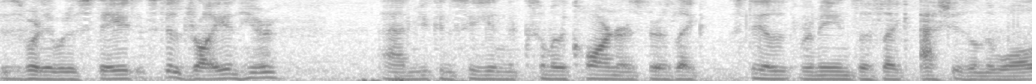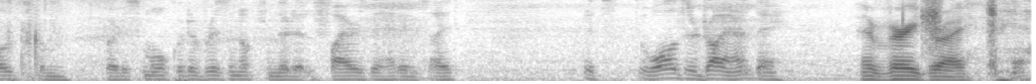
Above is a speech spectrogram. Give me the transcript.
this is where they would have stayed. It's still dry in here. Um, you can see in the, some of the corners there's like still remains of like ashes on the walls from where the smoke would have risen up from the little fires they had inside. It's the walls are dry, aren't they? They're very dry. yeah.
